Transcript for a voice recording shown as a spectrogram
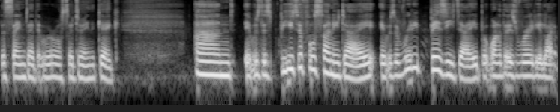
the same day that we were also doing the gig. And it was this beautiful sunny day. It was a really busy day, but one of those really like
